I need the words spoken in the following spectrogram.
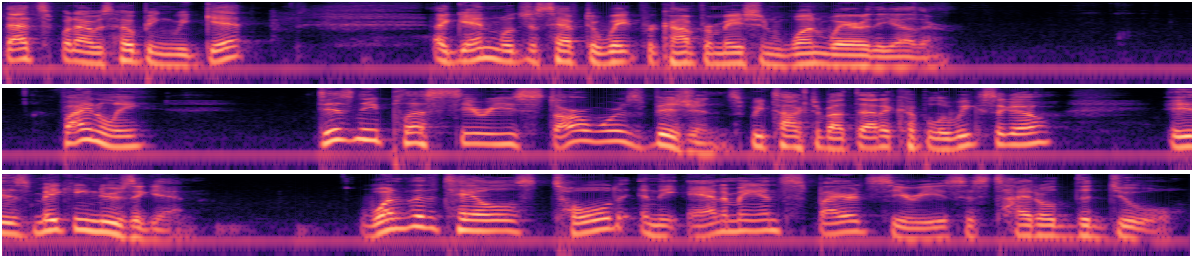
That's what I was hoping we'd get. Again, we'll just have to wait for confirmation one way or the other. Finally, Disney Plus series Star Wars Visions, we talked about that a couple of weeks ago, is making news again. One of the tales told in the anime inspired series is titled The Duel.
